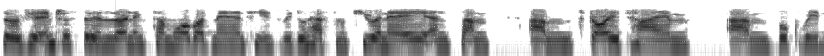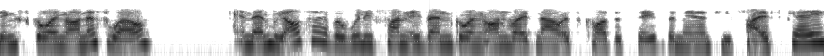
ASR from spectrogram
So if you're interested in learning some more about manatees, we do have some Q&A and some um, story time um, book readings going on as well. And then we also have a really fun event going on right now. It's called the Save the Manatee 5K.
